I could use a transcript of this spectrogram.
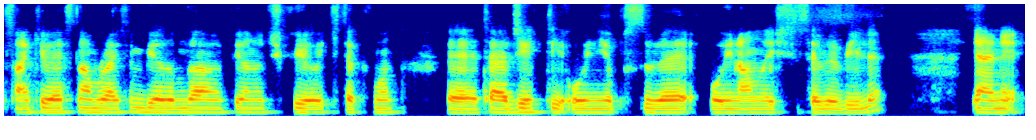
sanki West Ham Brighton bir adım daha ön plana çıkıyor iki takımın e, tercih ettiği oyun yapısı ve oyun anlayışı sebebiyle. Yani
